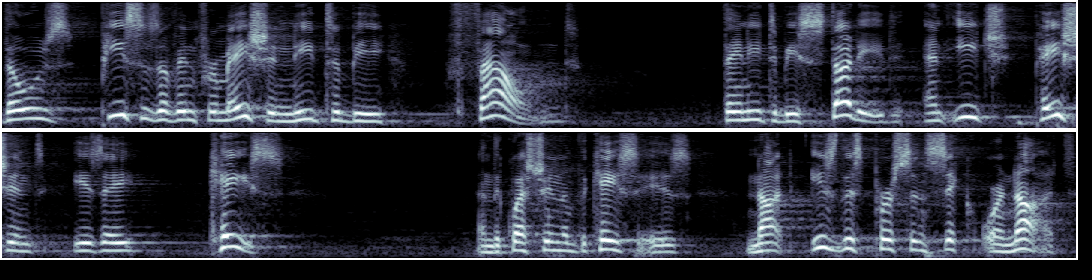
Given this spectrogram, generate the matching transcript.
Those pieces of information need to be found, they need to be studied, and each patient is a case and the question of the case is not is this person sick or not,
